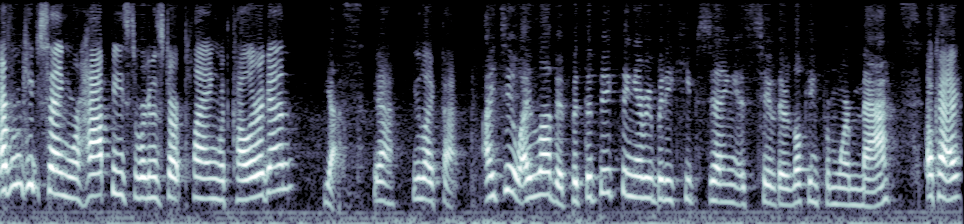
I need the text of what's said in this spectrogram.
Everyone keeps saying we're happy, so we're going to start playing with color again. Yes. Yeah, you like that. I do. I love it. But the big thing everybody keeps saying is too, they're looking for more mattes Okay.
